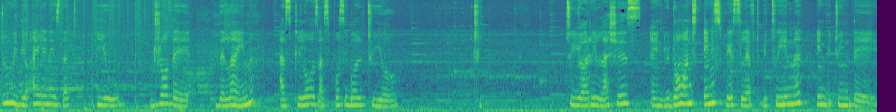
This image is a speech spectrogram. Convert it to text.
do with your eyeliner is that you draw the the line as close as possible to your to, to your real lashes and you don't want any space left between in between the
